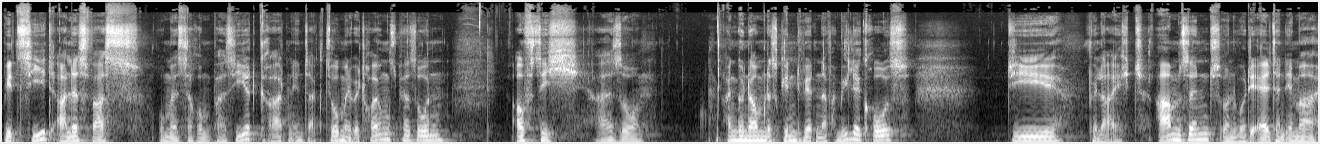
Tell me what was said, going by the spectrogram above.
bezieht alles, was um es herum passiert, gerade in Interaktion mit Betreuungspersonen, auf sich. Also angenommen, das Kind wird in einer Familie groß, die vielleicht arm sind und wo die Eltern immer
